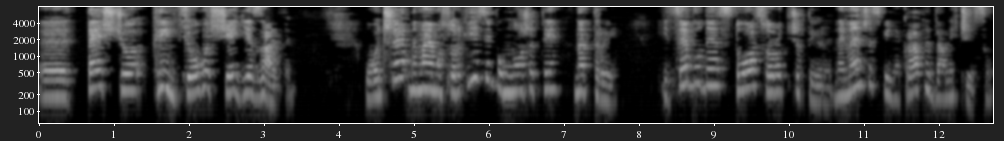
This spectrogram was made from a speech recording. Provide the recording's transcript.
е, те, що крім цього ще є зайвим. Отже, ми маємо 48 помножити на 3. І це буде 144, найменше спільне кратне даних чисел.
